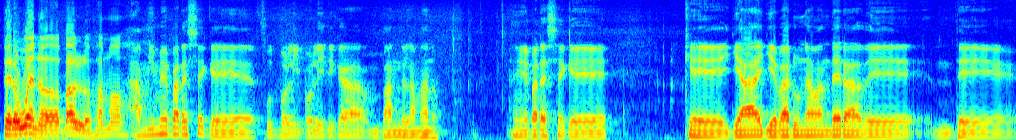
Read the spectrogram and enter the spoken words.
Pero bueno, Pablo, vamos... A mí me parece que fútbol y política van de la mano. A mí me parece que que ya llevar una bandera de, de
